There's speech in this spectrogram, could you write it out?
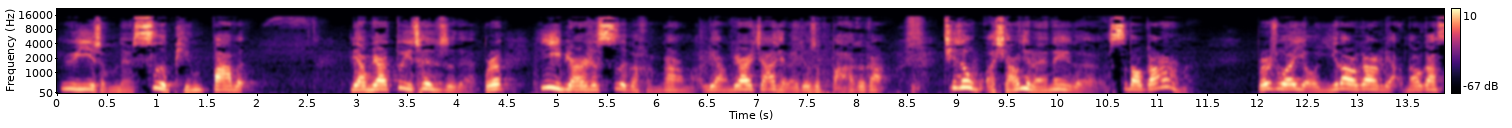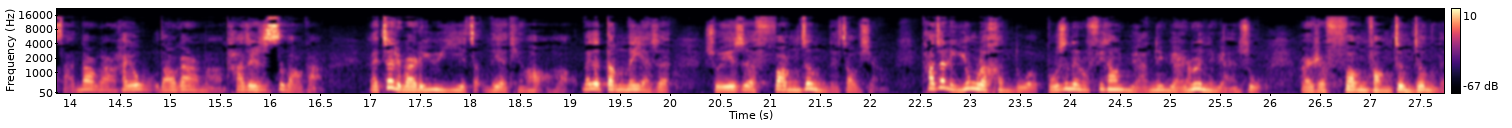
寓意什么呢？四平八稳，两边对称似的，不是一边是四个横杠吗？两边加起来就是八个杠。其实我想起来那个四道杠嘛，不是说有一道杠、两道杠、三道杠，还有五道杠吗？它这是四道杠，哎，这里边的寓意整的也挺好哈。那个灯呢也是属于是方正的造型，它这里用了很多不是那种非常圆的圆润的元素，而是方方正正的。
